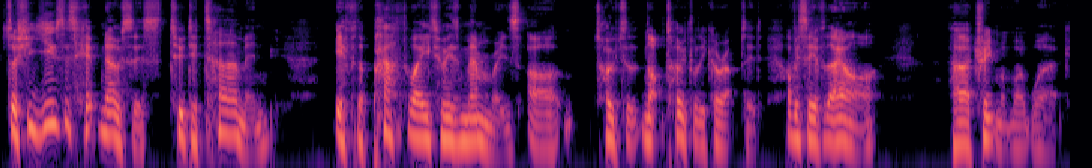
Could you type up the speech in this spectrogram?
So she uses hypnosis to determine if the pathway to his memories are total, not totally corrupted. Obviously, if they are, her treatment won't work.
